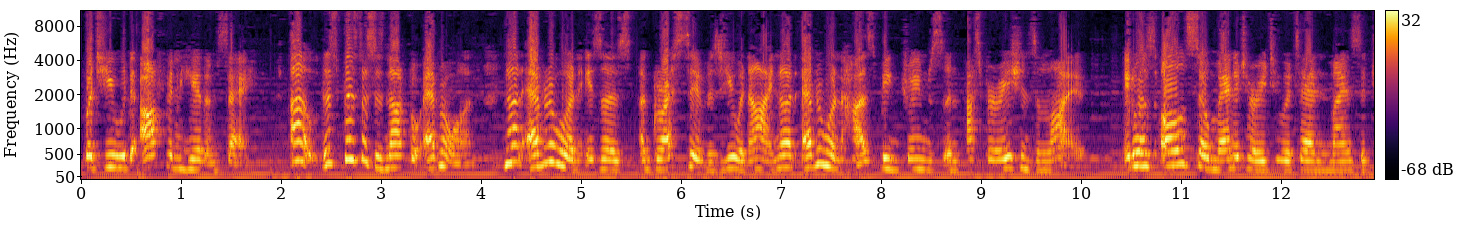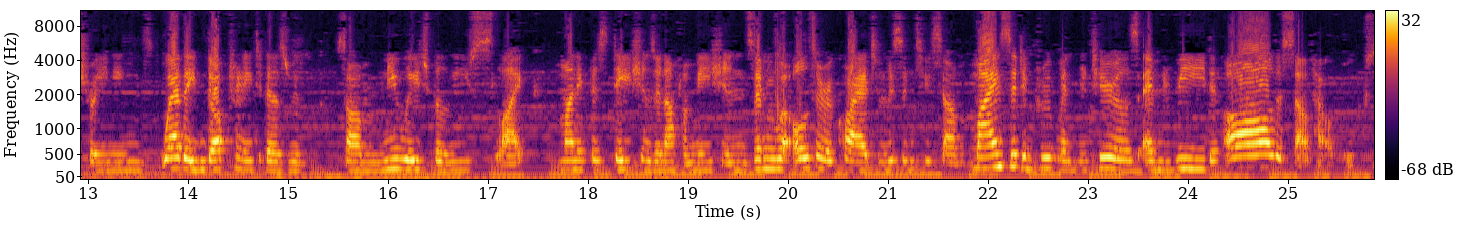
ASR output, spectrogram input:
But you would often hear them say, Oh, this business is not for everyone. Not everyone is as aggressive as you and I. Not everyone has big dreams and aspirations in life. It was also mandatory to attend mindset trainings where they indoctrinated us with some new age beliefs like manifestations and affirmations. And we were also required to listen to some mindset improvement materials and read all the self help books.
